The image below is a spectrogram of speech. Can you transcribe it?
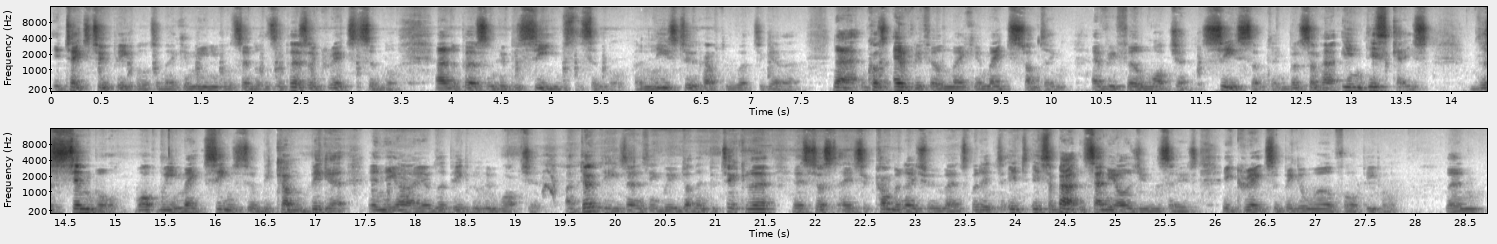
it takes two people to make a meaningful symbol. There's the person who creates the symbol and the person who perceives the symbol, and these two have to work together. Now, of course, every filmmaker makes something, every film watcher sees something, but somehow in this case, the symbol, what we make, seems to have become bigger in the eye of the people who watch it. I don't think it's anything we've done in particular. It's just it's a combination of events, but it, it, it's about the semiology of the series. It creates a bigger world for people than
